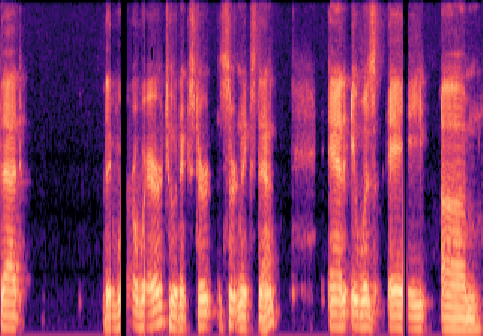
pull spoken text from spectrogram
that they were aware to an exter- certain extent, and it was a, um,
